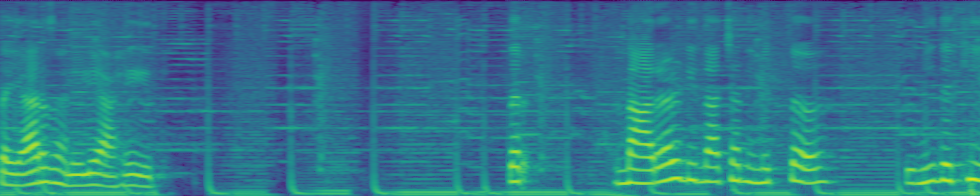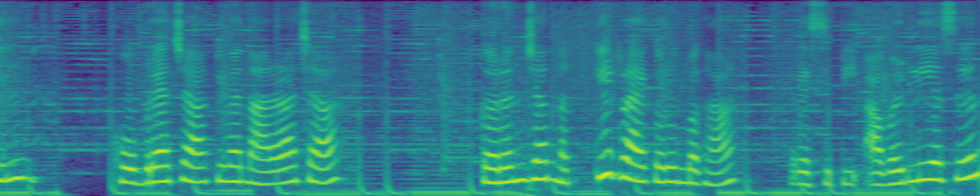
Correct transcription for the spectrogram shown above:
तयार झालेले आहेत. तर नारळ दिनाच्या निमित्त तुम्ही देखील खोबऱ्याच्या किंवा नारळाच्या करंजा नक्की ट्राय करून बघा. रेसिपी आवडली असेल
